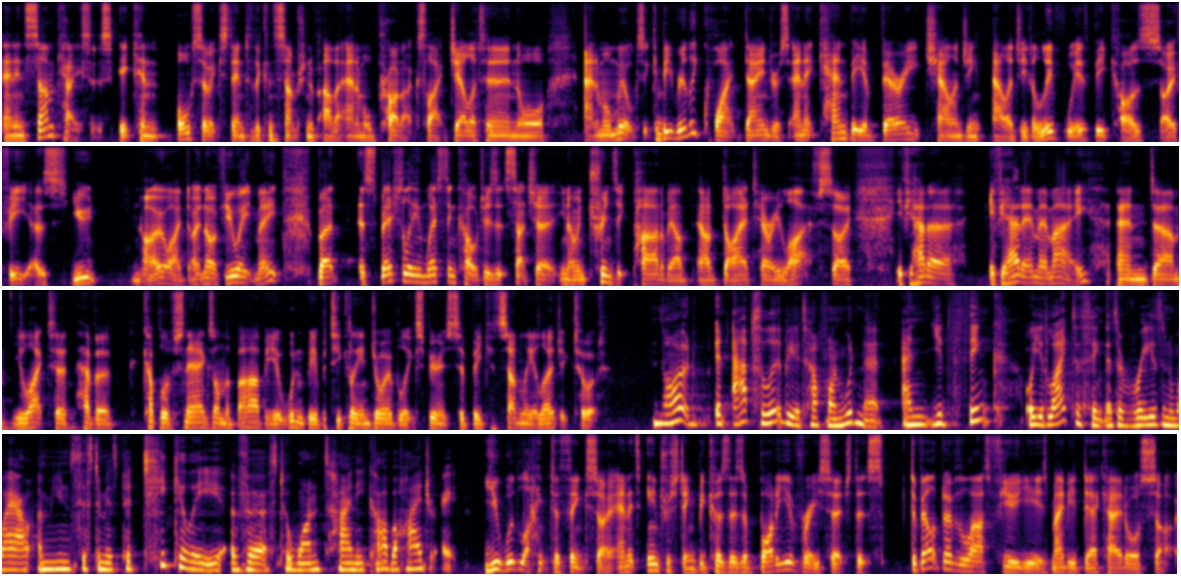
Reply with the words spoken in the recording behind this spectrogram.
And in some cases, it can also extend to the consumption of other animal products like gelatin or animal milks. It can be really quite dangerous and it can be a very challenging allergy to live with because, Sophie, as you know, I don't know if you eat meat, but especially in Western cultures, it's such a you know intrinsic part of our, our dietary life. So if you had a if you had MMA and um, you like to have a couple of snags on the barbie, it wouldn't be a particularly enjoyable experience to be suddenly allergic to it. No, it'd, it'd absolutely be a tough one, wouldn't it? And you'd think, or you'd like to think, there's a reason why our immune system is particularly averse to one tiny carbohydrate. You would like to think so. And it's interesting because there's a body of research that's developed over the last few years, maybe a decade or so,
